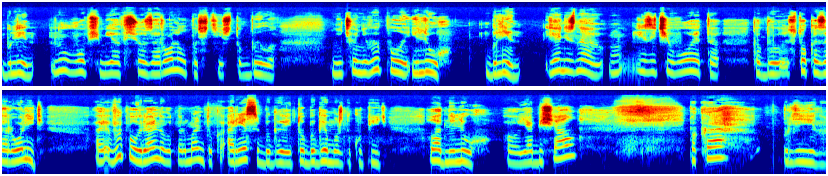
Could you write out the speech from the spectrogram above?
Блин, ну, в общем, я все заролил почти, что было. Ничего не выпало. Илюх, блин, я не знаю, из-за чего это, как бы, столько заролить. А выпал реально вот нормально, только Арес и БГ, и то БГ можно купить. Ладно, Илюх, э, я обещал. Пока, блин,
